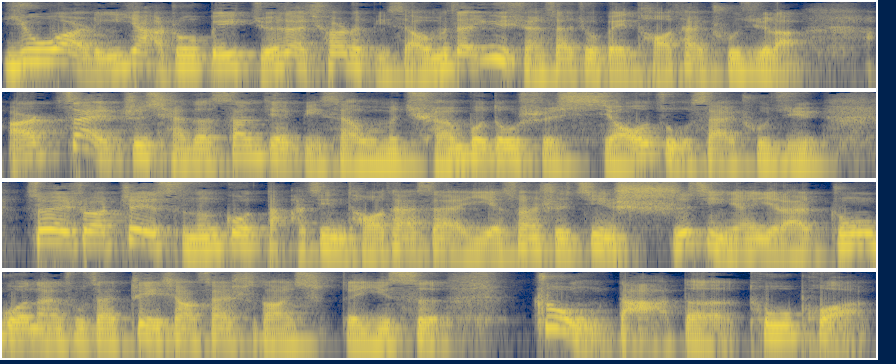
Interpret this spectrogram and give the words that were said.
U20 亚洲杯决赛圈的比赛，我们在预选赛就被淘汰出局了。而在之前的三届比赛，我们全部都是小组赛出局。所以说，这次能够打进淘汰赛，也算是近十几年以来中国男足在这项赛事上的一次。重大的突破，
